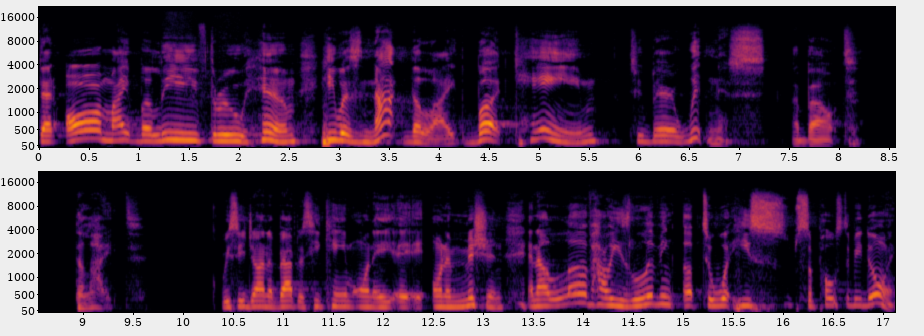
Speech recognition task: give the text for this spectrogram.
that all might believe through him. He was not the light, but came to bear witness about the light. We see John the Baptist, he came on a, a, on a mission, and I love how he's living up to what he's supposed to be doing.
